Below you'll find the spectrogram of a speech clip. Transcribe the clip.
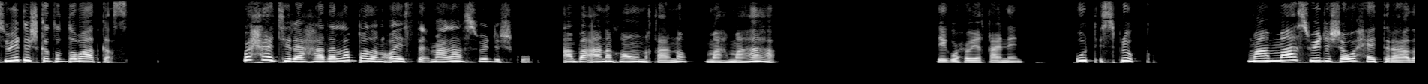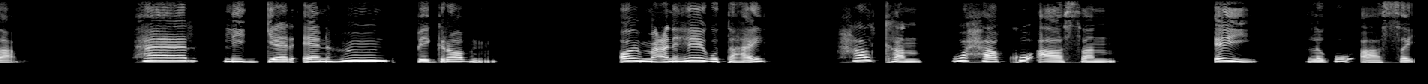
Swedishka toddobaadkaas. Waxaa jira hadallo badan oo ay isticmaalaan swedishku amba anagan u naqaano mahmahaha iyaga waxay u yaqaaneen ut spruk mahmaha swedisha waxay tidhaahdaa här ligger en hund begravning. Oy macnaheegu tahay halkan waxaa ku aasan ey lagu aasay.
